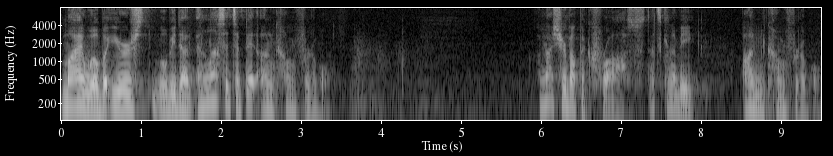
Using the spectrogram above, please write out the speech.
my will, but yours will be done, unless it's a bit uncomfortable. I'm not sure about the cross. That's going to be uncomfortable.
